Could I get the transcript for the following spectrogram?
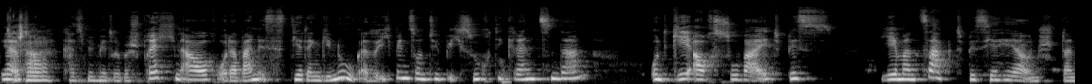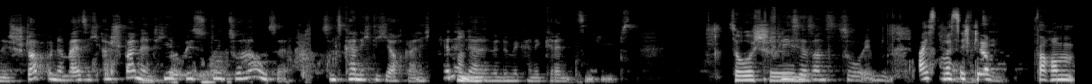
Ja, also Total. Also kannst mit mir drüber sprechen auch oder wann ist es dir denn genug? Also ich bin so ein Typ, ich suche die Grenzen dann und gehe auch so weit, bis jemand sagt bis hierher und dann ist Stopp und dann weiß ich, ah spannend, hier bist du zu Hause. Sonst kann ich dich ja auch gar nicht kennenlernen, mhm. wenn du mir keine Grenzen gibst. So schön. Ich fließe ja sonst so in. Weißt du, was ich glaube, warum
